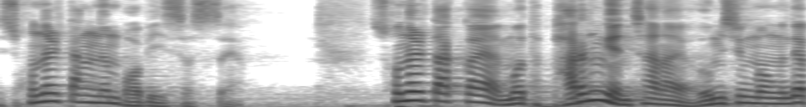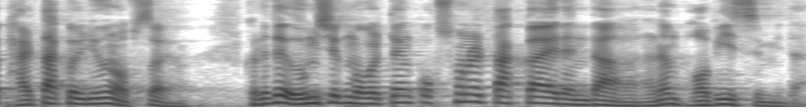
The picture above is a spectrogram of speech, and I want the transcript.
손을 닦는 법이 있었어요. 손을 닦아야 뭐 발은 괜찮아요. 음식 먹는데 발 닦을 이유는 없어요. 그런데 음식 먹을 땐 꼭 손을 닦아야 된다라는 법이 있습니다.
